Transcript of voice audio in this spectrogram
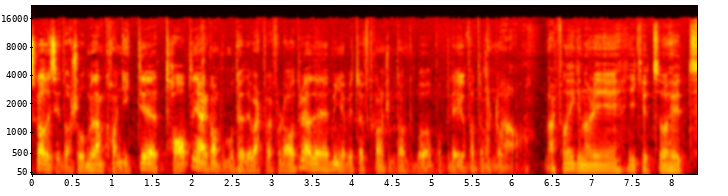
skadesituasjon. Men de kan ikke tape denne kampen mot Hødd, i hvert fall. For da tror jeg det begynner å bli tøft, kanskje med tanke på, på playoff etter hvert. Ja. I hvert fall ikke når de gikk ut så høyt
